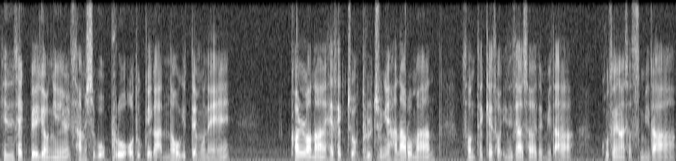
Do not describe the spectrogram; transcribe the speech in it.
흰색 배경 1 35% 어둡게가 안 나오기 때문에 컬러나 회색조 둘 중에 하나로만 선택해서 인쇄하셔야 됩니다. 고생하셨습니다.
